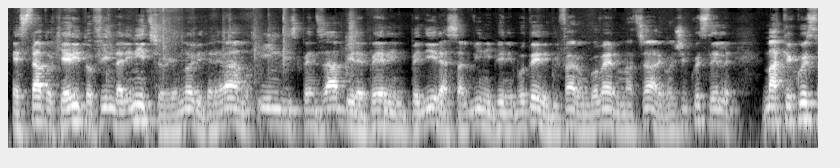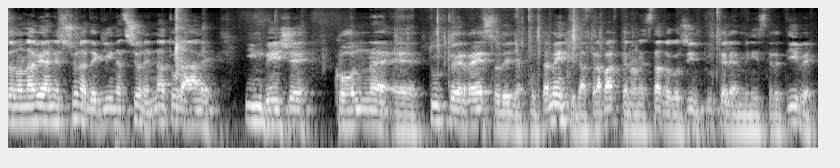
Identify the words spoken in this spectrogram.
è stato chiarito fin dall'inizio che noi ritenevamo indispensabile per impedire a Salvini pieni poteri di fare un governo nazionale con i 5 Stelle, ma che questo non aveva nessuna declinazione naturale invece con eh, tutto il resto degli appuntamenti. D'altra parte non è stato così in tutte le amministrative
